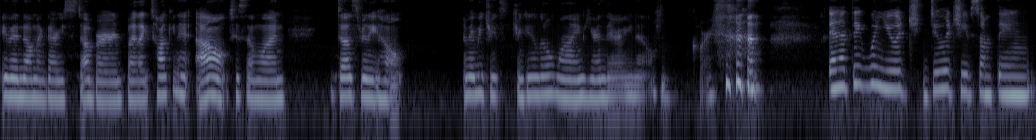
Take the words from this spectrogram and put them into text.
even though I'm like very stubborn. But like talking it out to someone does really help. And maybe drink, drinking a little wine here and there, you know. Of course. and I think when you ach- do achieve something,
